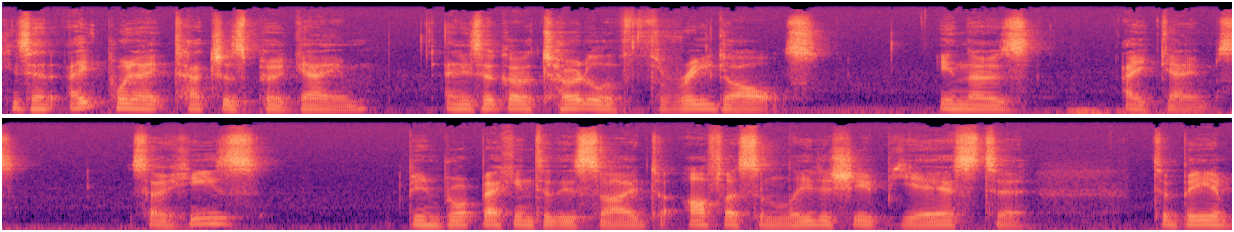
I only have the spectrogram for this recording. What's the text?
He's had 8.8 touches per game, and he's got a total of three goals in those eight games. So he's been brought back into this side to offer some leadership, yes, to to be a,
